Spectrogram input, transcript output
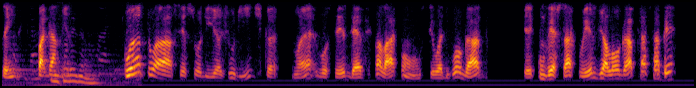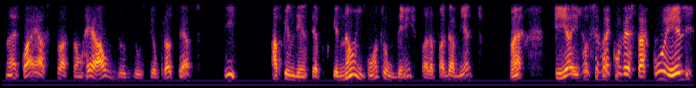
sem pagamento. Quanto à assessoria jurídica, não é, você deve falar com o seu advogado, é, conversar com ele, dialogar para saber é, qual é a situação real do, do seu processo. Se a pendência é porque não encontram bens para pagamento, não é? e aí você vai conversar com ele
